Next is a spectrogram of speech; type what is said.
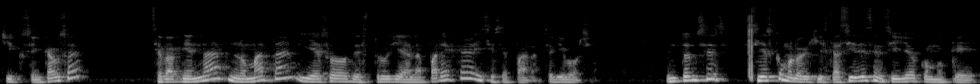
chico sin causa, se va a Vietnam, lo matan y eso destruye a la pareja y se separan, se divorcian. Entonces, sí es como lo dijiste, así de sencillo como que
